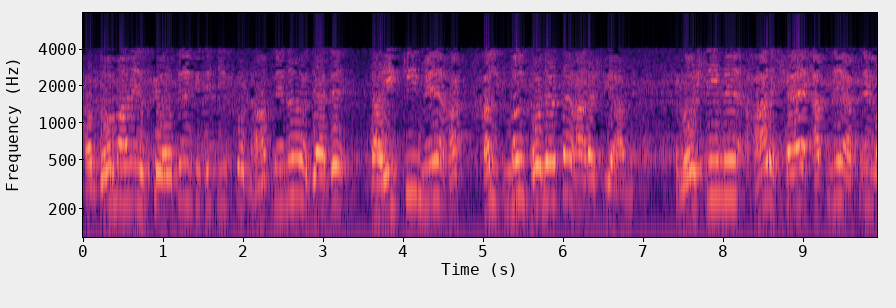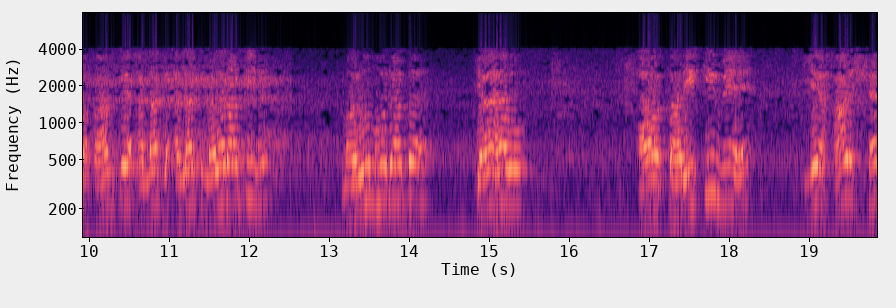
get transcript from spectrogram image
اور دو معنی اس کے ہوتے ہیں، کسی چیز کو ڈھانپ لینا اور جیسے تاریخی میں خلط ملک ہو جاتا ہے، ہر اشیاء میں۔ روشنی میں ہر شے اپنے اپنے مقام پہ الگ الگ نظر آتی ہے، معلوم ہو جاتا ہے۔ کیا ہے وہ؟ اور تاریخی میں یہ ہر شے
